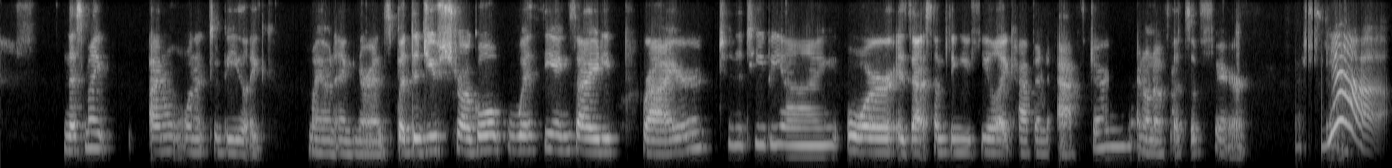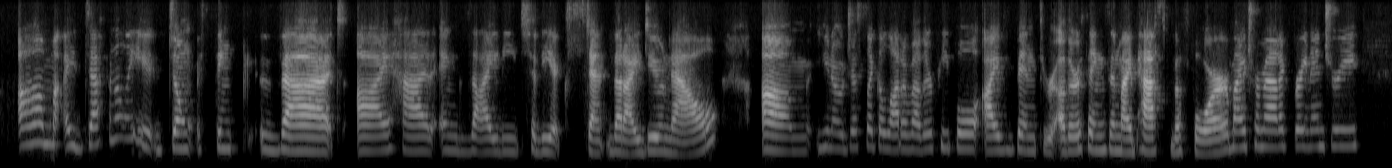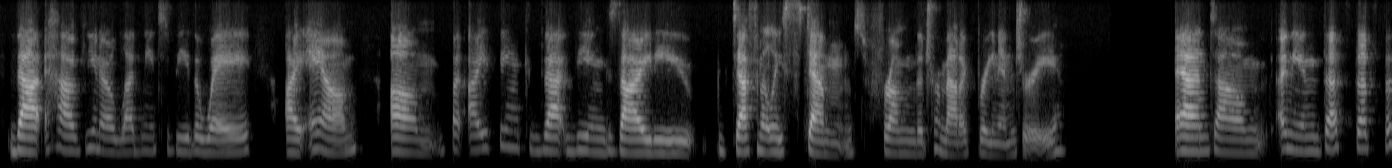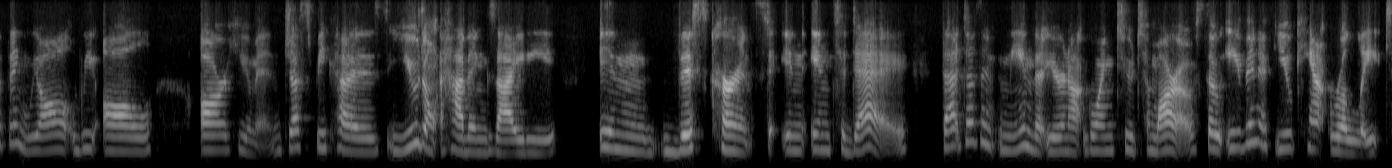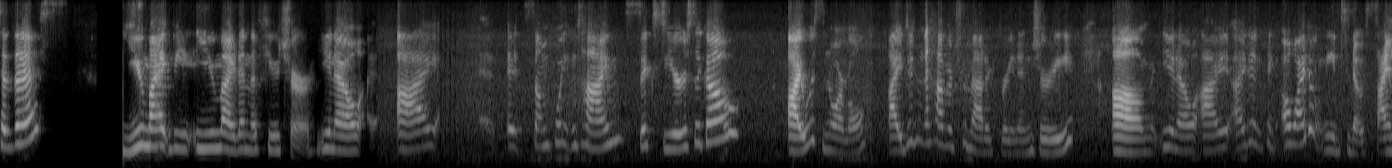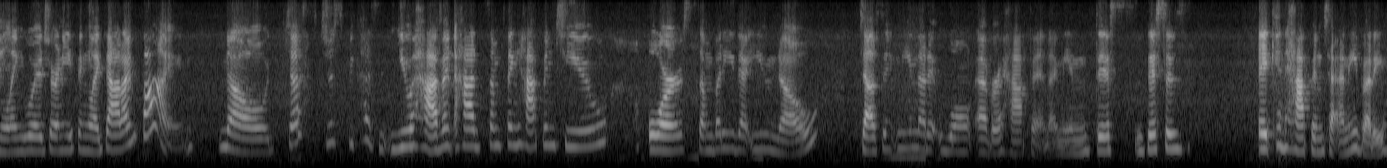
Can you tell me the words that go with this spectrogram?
this might I don't want it to be like my own ignorance, but did you struggle with the anxiety prior to the TBI or is that something you feel like happened after? I don't know if that's a fair question. Yeah, um, I definitely don't think that I had anxiety to the extent that I do now. Um, you know, just like a lot of other people, I've been through other things in my past before my traumatic brain injury that have, you know, led me to be the way I am. Um, but I think that the anxiety definitely stemmed from the traumatic brain injury. And um, I mean, that's that's the thing. We all we all are human just because you don't have anxiety in this current st- in in today that doesn't mean that you're not going to tomorrow so even if you can't relate to this you might be you might in the future you know i at some point in time 6 years ago I was normal. I didn't have a traumatic brain injury. Um, you know, I, I didn't think, oh, I don't need to know sign language or anything like that. I'm fine. No, just just because you haven't had something happen to you or somebody that you know doesn't mean that it won't ever happen. I mean, this this is it can happen to anybody.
